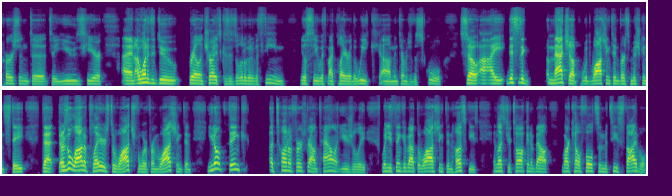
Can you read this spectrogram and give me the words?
person to to use here. And I wanted to do Bralen Trice because it's a little bit of a theme you'll see with my player of the week um, in terms of a school. So I this is a, a, matchup with Washington versus Michigan State that there's a lot of players to watch for from Washington. You don't think a ton of first round talent usually when you think about the Washington Huskies, unless you're talking about Markelle Fultz and Matisse Thybulle.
